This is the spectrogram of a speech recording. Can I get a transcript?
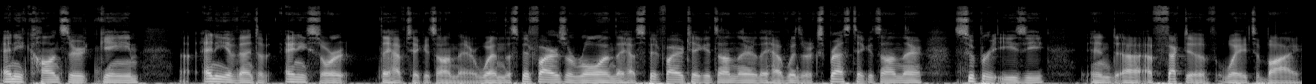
Any concert, game, uh, any event of any sort, they have tickets on there. When the Spitfires are rolling, they have Spitfire tickets on there. They have Windsor Express tickets on there. Super easy and uh, effective way to buy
